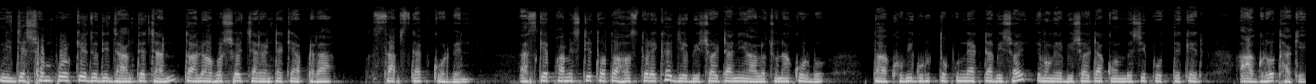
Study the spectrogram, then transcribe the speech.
নিজের সম্পর্কে যদি জানতে চান, তাহলে অবশ্যই চ্যানেলটাকে আপনারা সাবস্ক্রাইব করবেন। আজকে ফার্মিস্ট্রি তথা হস্তরেখা যে বিষয়টা নিয়ে আলোচনা করব, তা খুবই গুরুত্বপূর্ণ একটা বিষয় এবং এই বিষয়টা কম বেশি প্রত্যেকের আগ্রহ থাকে।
